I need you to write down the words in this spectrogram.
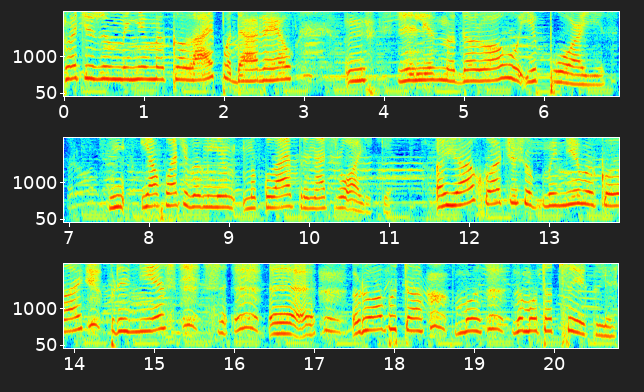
хочу, щоб мені Миколай подарив м, желізну дорогу і поїзд. Я хочу, щоб мені Миколай приніс ролики. А я хочу, щоб мені Миколай приніс е, робота на мотоциклі.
